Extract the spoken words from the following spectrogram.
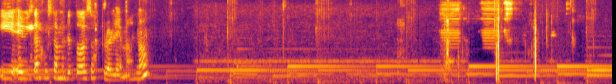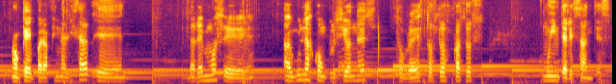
y evitar justamente todos esos problemas, ¿no? Ok, para finalizar, eh, daremos eh, algunas conclusiones sobre estos dos casos muy interesantes.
